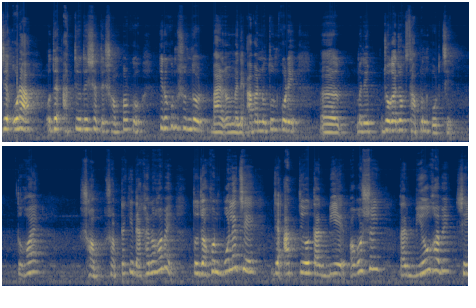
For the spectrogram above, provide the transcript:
যে ওরা ওদের আত্মীয়দের সাথে সম্পর্ক কীরকম সুন্দর মানে আবার নতুন করে মানে যোগাযোগ স্থাপন করছে। তো হয়, সব, সবটা কি দেখানো হবে? তো যখন বলেছে যে আত্মীয় তার বিয়ে, অবশ্যই তার বিয়েও হবে, সেই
